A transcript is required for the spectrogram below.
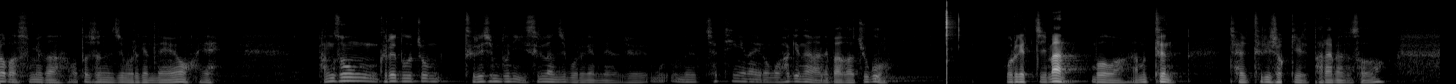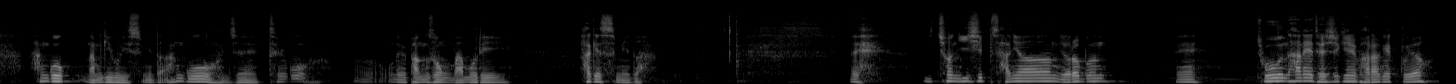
틀어봤습니다. 어떠셨는지 모르겠네요. 예. 방송 그래도 좀 들으신 분이 있을런지 모르겠네요. 저 오늘 채팅이나 이런 거 확인을 안 해봐가지고 모르겠지만 뭐 아무튼 잘 들으셨길 바라면서 한 곡 남기고 있습니다. 한 곡 이제 틀고 어, 오늘 방송 마무리 하겠습니다. 네, 2024년 여러분 예, 좋은 한 해 되시길 바라겠고요.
